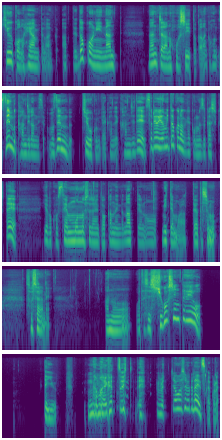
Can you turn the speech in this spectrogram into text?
9個の部屋みたいなのがあって、どこになん、なんちゃらの星とか、なんかほんと全部漢字なんですよ。もう全部中国みたいな感じで漢字で、それを読み解くのが結構難しくて、やっぱこう専門の人じゃないとわかんないんだなっていうのを見てもらって、私も。そしたらね、あの、私、守護神帝王っていう 名前がついてて、めっちゃ面白くないですかこれ？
